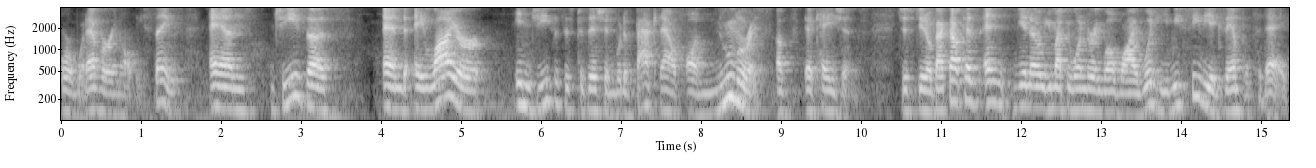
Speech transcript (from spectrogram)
or whatever in all these things. And Jesus and a liar in Jesus's position would have backed out on numerous of occasions. Just, you know, backed out because, and, you know, you might be wondering, well, why would he? We see the example today.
